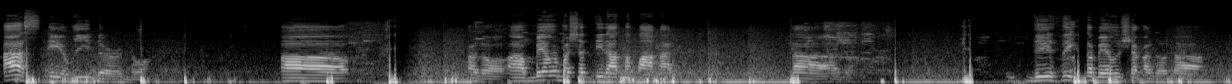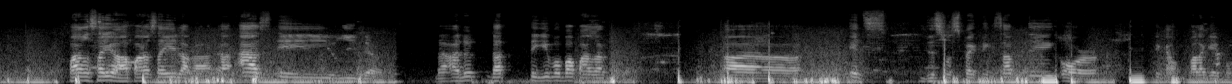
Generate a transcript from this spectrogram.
as a reader, no, ah, ano, ah, meron ba siyang tinatapakan na, ano, do you think na meron siyang, ano, na, para sa'yo, ha, para sa'yo lang, ha, na as a reader, na, ano, na, tingin mo ba parang, ah, it's disrespecting something, or, ikaw, palagay mo?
